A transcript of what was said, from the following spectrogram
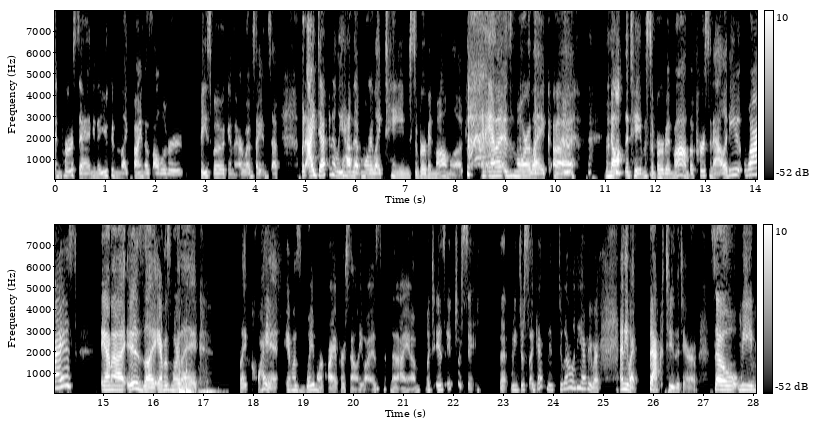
in person, you know you can like find us all over Facebook and our website and stuff. But I definitely have that more like tame suburban mom look, and Anna is more like uh not the tame suburban mom, but personality wise, Anna is like Anna's more like like quiet. Anna's way more quiet personality wise than I am, which is interesting that we just again the duality everywhere anyway back to the tarot so we've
